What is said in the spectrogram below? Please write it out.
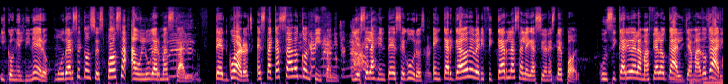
y con el dinero mudarse con su esposa a un lugar más cálido. Ted Waters está casado con Tiffany y es el agente de seguros encargado de verificar las alegaciones de Paul. Un sicario de la mafia local llamado Gary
